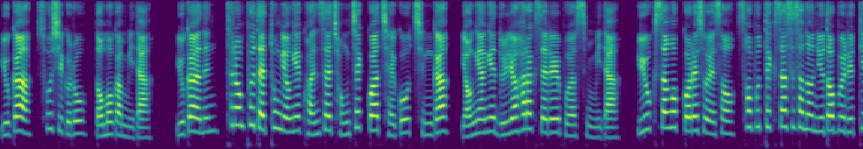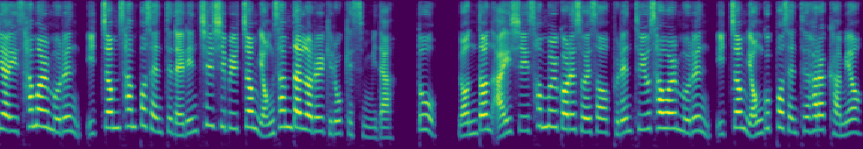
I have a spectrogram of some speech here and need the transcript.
유가 소식으로 넘어갑니다. 유가는 트럼프 대통령의 관세 정책과 재고 증가 영향에 눌려 하락세를 보였습니다. 뉴욕 상업거래소에서 서부 텍사스 산원 UWTI 3월물은 2.3% 내린 71.03달러를 기록했습니다. 또 런던 IC 선물거래소에서 브렌트유 4월물은 2.09% 하락하며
